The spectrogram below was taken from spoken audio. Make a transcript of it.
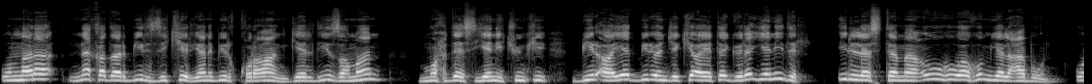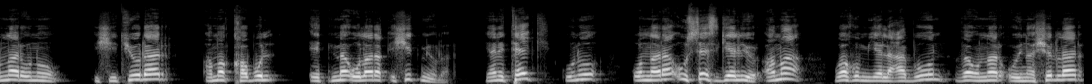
Onlara ne kadar bir zikir yani bir Kur'an geldiği zaman muhdes yeni. Çünkü bir ayet bir önceki ayete göre yenidir. İlla istema'uhu ve hum yel'abun. Onlar onu işitiyorlar ama kabul etme olarak işitmiyorlar. Yani tek onu onlara o ses geliyor ama ve hum yel'abun ve onlar oynaşırlar,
